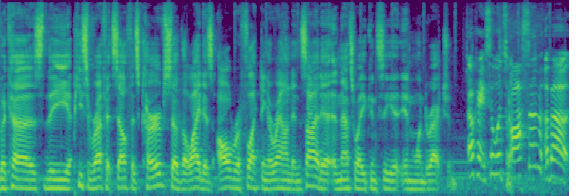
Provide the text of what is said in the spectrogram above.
because the piece of rough itself is curved, so the light is all reflecting around inside it, and that's why you can see it in one direction. Okay, so what's awesome about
